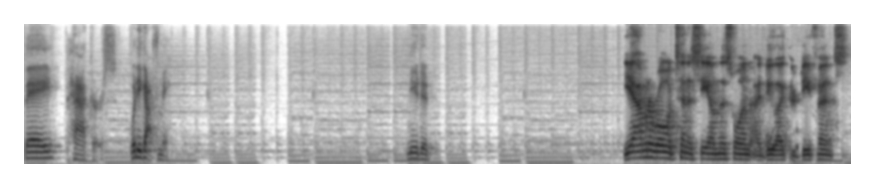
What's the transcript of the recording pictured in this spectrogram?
Bay Packers. What do you got for me? Muted. Yeah, I'm going to roll with Tennessee on this one. I do like their defense.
